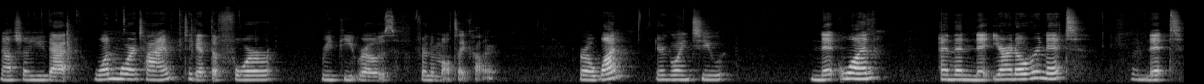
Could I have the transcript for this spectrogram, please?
And I'll show you that one more time to get the four repeat rows for the multicolor. Row one, you're going to knit one and then knit yarn over knit, so knit,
